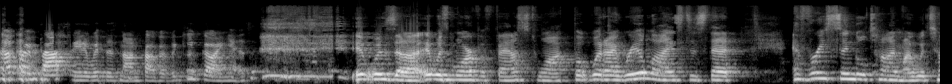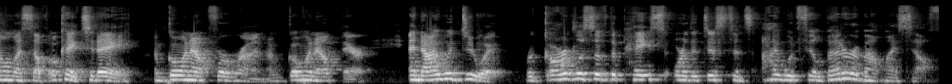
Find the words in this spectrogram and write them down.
that's why I'm fascinated with this nonprofit. But keep going. Yes. It was. Uh, it was more of a fast walk. But what I realized is that every single time I would tell myself, "Okay, today I'm going out for a run. I'm going out there," and I would do it regardless of the pace or the distance. I would feel better about myself.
